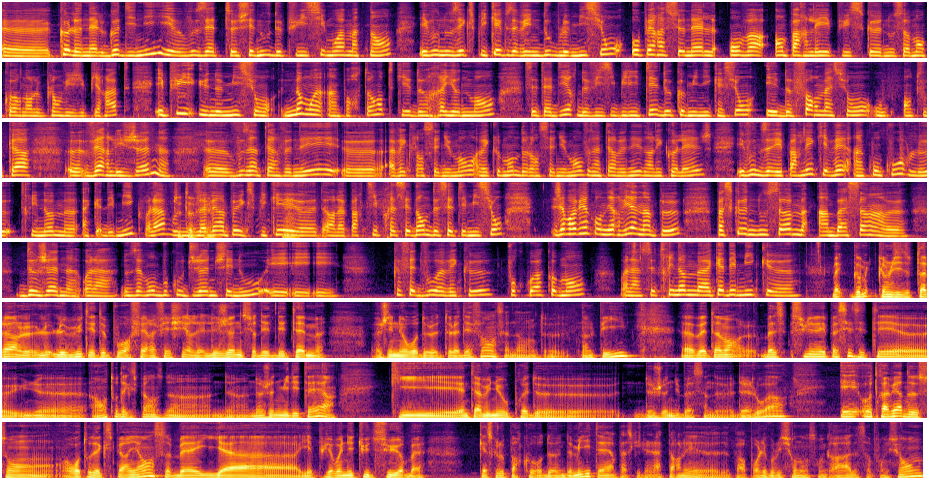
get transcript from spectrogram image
euh, colonel Godini. Vous êtes chez nous depuis six mois maintenant et vous nous expliquez que vous avez une double mission opérationnelle. On va en parler puisque nous sommes encore dans le plan Vigipirate. Et puis une mission non moins importante qui est de rayonnement, c'est-à-dire de visibilité, de communication et de formation, ou en tout cas euh, vers les jeunes. Euh, vous intervenez avec l'enseignement, avec le monde de l'enseignement, vous intervenez dans les collèges et vous nous avez parlé qu'il y avait un concours, le trinôme académique. Voilà, vous nous fait. L'avez un peu expliqué Mm. euh, dans la partie précédente de cette émission. J'aimerais bien qu'on y revienne un peu parce que nous sommes un bassin euh, de jeunes. Voilà, nous avons beaucoup de jeunes chez nous et, et- et que faites-vous avec eux? Pourquoi? Comment? Voilà, ce trinôme académique. euh, Mais comme, comme je disais tout à l'heure, le, le but est de pouvoir faire réfléchir les, les jeunes sur des, des thèmes généraux de, de la défense hein, dans, de- dans le pays. Euh, bah, bah, celui de l'année passée, c'était euh, un retour d'expérience d'un jeune militaire qui est intervenu auprès de, de jeunes du bassin de, de la Loire. Et au travers de son retour d'expérience, ben, il, y a, il y a pu y avoir une étude sur ben, qu'est-ce que le parcours de, militaire, parce qu'il en a parlé par rapport à l'évolution dans son grade, sa fonction.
